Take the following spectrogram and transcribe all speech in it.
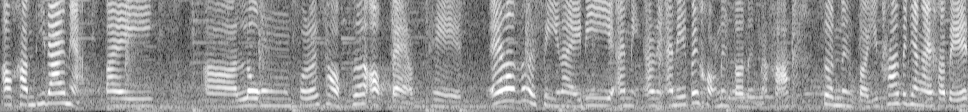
เอาคำที่ได้เนี่ยไปลง Photoshop เพื่อออกแบบเพจ เอ๊ะเราจะใส่สีไหนดี อันนี้อันนี้อันนี้เป็นของ 1 ต่อ 1 นะคะ ส่วน 1 ต่อ 25 เป็นยังไงคะเบส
